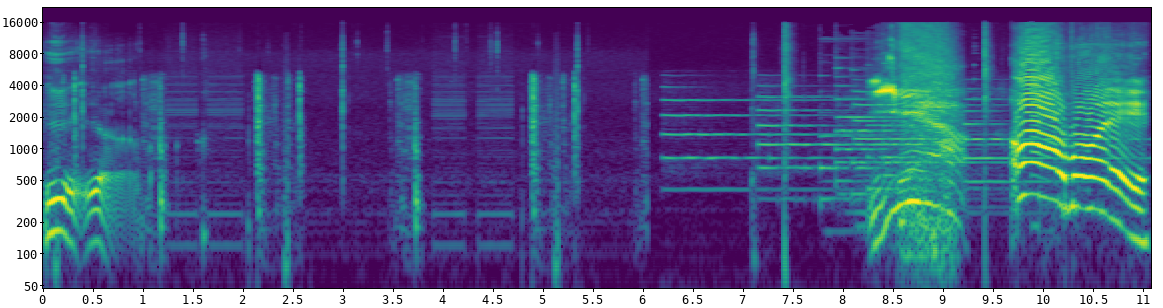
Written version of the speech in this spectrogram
Yeah. Yeah! Oh boy!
